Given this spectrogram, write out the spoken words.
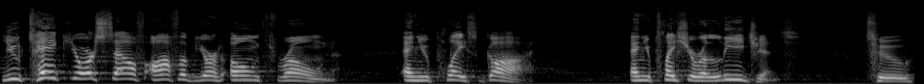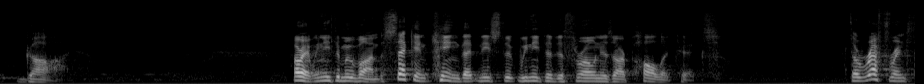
you take yourself off of your own throne and you place God and you place your allegiance to God. All right, we need to move on. The second king that needs to, we need to dethrone is our politics. The reference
